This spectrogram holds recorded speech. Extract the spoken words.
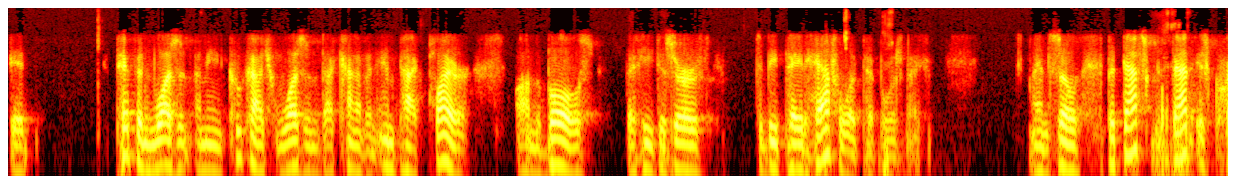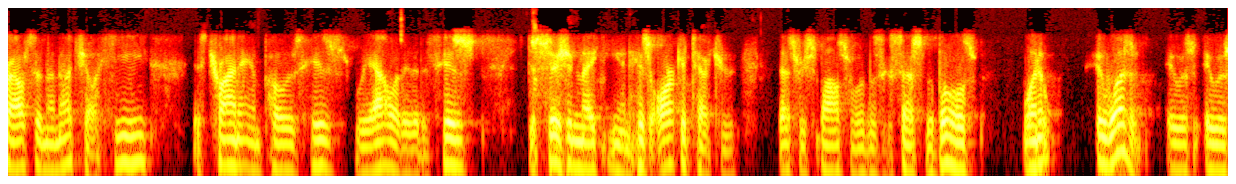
it Pippen wasn't. I mean, Kukoc wasn't that kind of an impact player on the Bulls that he deserved to be paid half of what Pippen was making. And so, but that's that is Krause in a nutshell. He is trying to impose his reality that it's his decision making and his architecture that's responsible for the success of the Bulls. When it it wasn't. It was it was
